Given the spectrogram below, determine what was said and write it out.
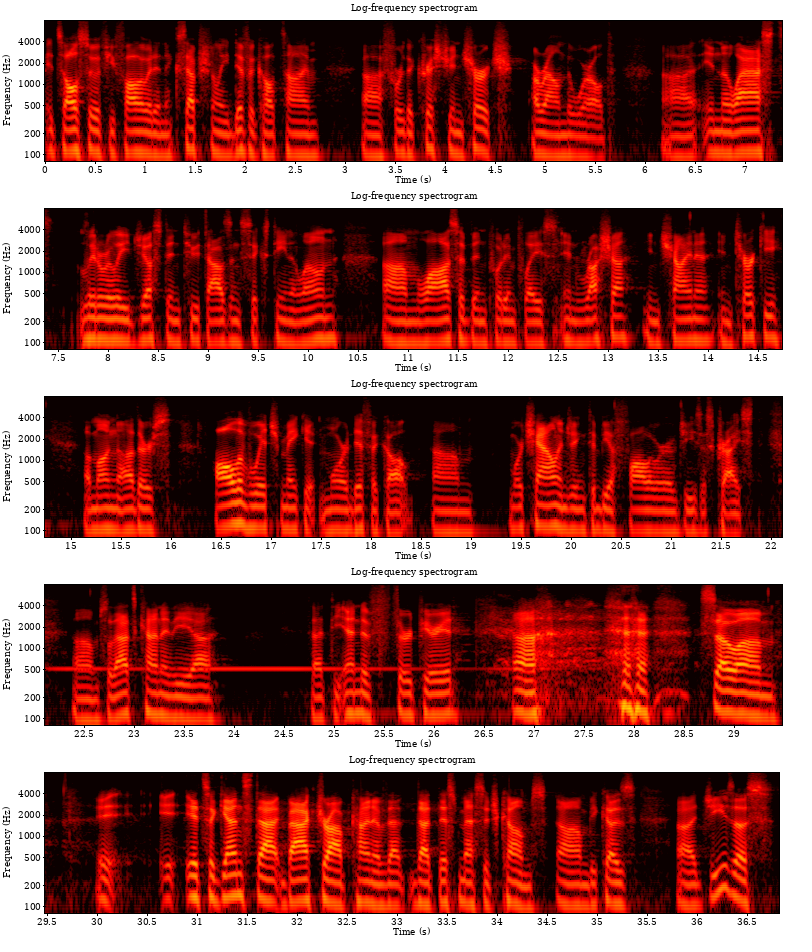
it's also, if you follow it, an exceptionally difficult time uh, for the Christian church around the world. Uh, in the last, literally just in 2016 alone, um, laws have been put in place in Russia, in China, in Turkey, among others, all of which make it more difficult, um, more challenging to be a follower of Jesus Christ. Um, so that's kind of the, uh, is that the end of third period? Uh, so um, it, it, it's against that backdrop kind of that, that this message comes um, because uh, Jesus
